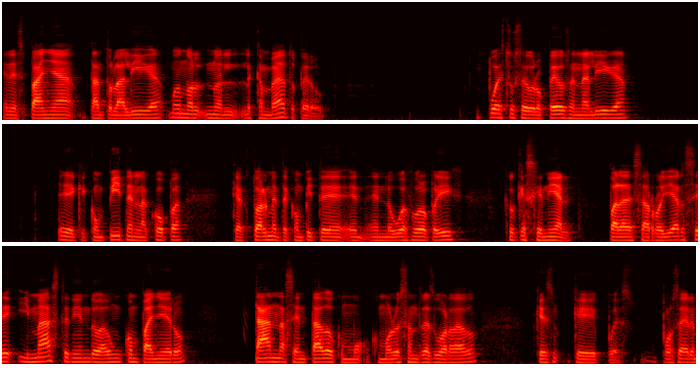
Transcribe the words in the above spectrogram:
en España, tanto la liga, bueno, no, el, campeonato, pero puestos europeos en la liga, eh, que compite en la Copa, que actualmente compite en, en la UEFA Europa League, creo que es genial para desarrollarse y más teniendo a un compañero tan asentado como, como lo es Andrés Guardado, que es que pues por ser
